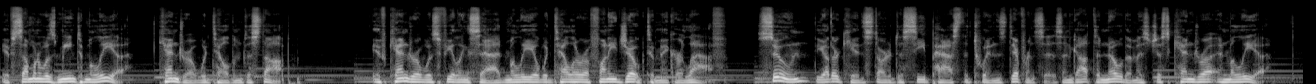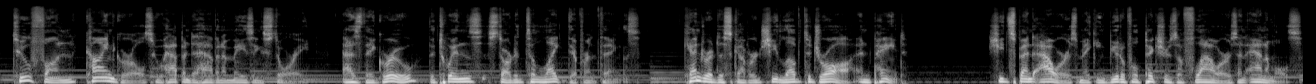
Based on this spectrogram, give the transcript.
If someone was mean to Maliyah, Kendra would tell them to stop. If Kendra was feeling sad, Maliyah would tell her a funny joke to make her laugh. Soon, the other kids started to see past the twins' differences and got to know them as just Kendra and Maliyah. Two fun, kind girls who happened to have an amazing story. As they grew, the twins started to like different things. Kendra discovered she loved to draw and paint. She'd spend hours making beautiful pictures of flowers and animals.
